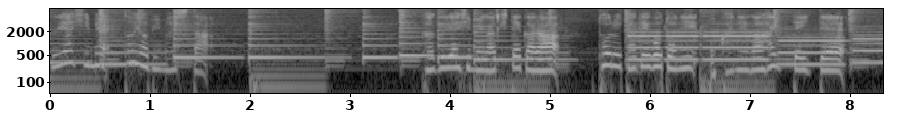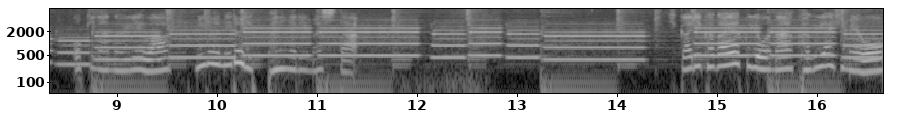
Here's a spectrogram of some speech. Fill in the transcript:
ぐや姫と呼びました。かぐや姫が来てから取る竹ごとにお金が入っていて沖縄の家はみるみる立派になりました。光り輝くようなかぐや姫を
